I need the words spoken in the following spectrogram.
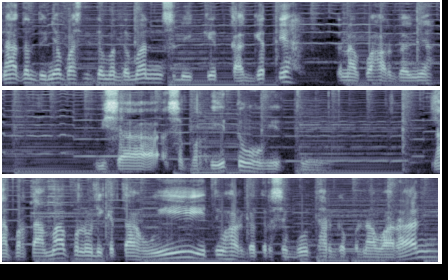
Nah tentunya pasti teman-teman sedikit kaget ya kenapa harganya bisa seperti itu gitu Nah pertama perlu diketahui itu harga tersebut harga penawaran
